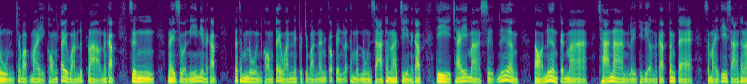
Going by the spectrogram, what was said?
นูญ ฉบับใหม่ของไต้หวันหรือเปล่านะครับ ซึ่งในส่วนนี้เนี่ยนะครับ รัฐธรรมนูญของไต้หวันในปัจจุบันนั้นก็เป็นรัฐธรรมนูญสาธารณจีนนะครับที่ใช้มาสืบเนื่องต่อเนื่องกันมาช้านานเลยทีเดียวนะครับ ตั้งแต่สมัยที่สาธารณ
